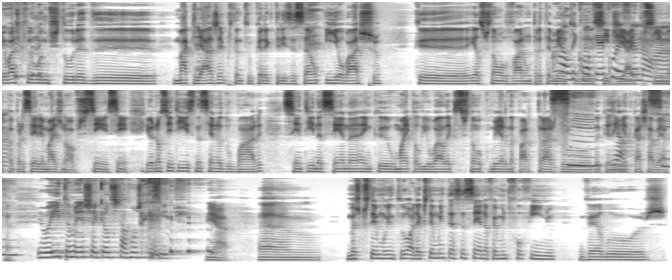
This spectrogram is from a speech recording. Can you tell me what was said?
Eu acho que foi uma mistura de maquilhagem, portanto, caracterização, e eu acho que eles estão a levar um tratamento ah, de CGI coisa, por cima há. para parecerem mais novos. Sim, sim. Eu não senti isso na cena do bar, senti na cena em que o Michael e o Alex estão a comer na parte de trás do, da carrinha yeah, de caixa aberta. Sim. Eu aí também achei que eles estavam esquisitos. yeah. Um, mas gostei muito, olha, gostei muito dessa cena, foi muito fofinho vê-los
